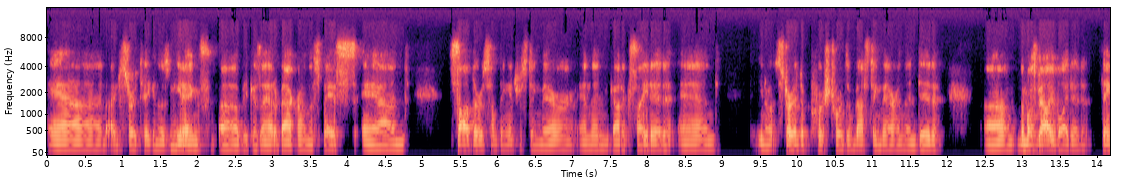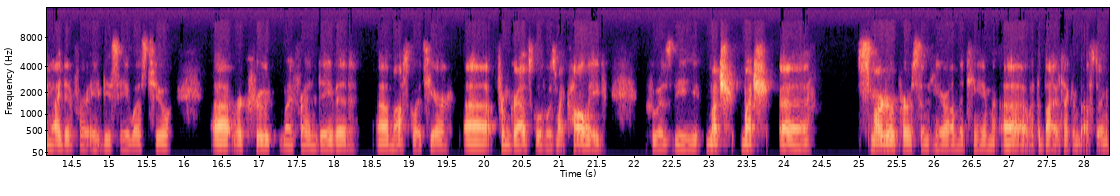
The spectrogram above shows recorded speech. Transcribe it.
And I just started taking those meetings uh, because I had a background in the space and saw there was something interesting there and then got excited and you know started to push towards investing there and then did um, the most valuable I did thing I did for 8VC was to uh, recruit my friend David uh, Moskowitz here uh, from grad school, who was my colleague, who is the much much uh, smarter person here on the team uh, with the biotech investing.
